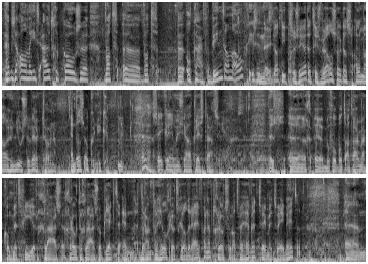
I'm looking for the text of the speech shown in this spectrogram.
hebben ze allemaal iets uitgekozen wat, uh, wat elkaar verbindt dan ook? Is het, nee, is... dat niet zozeer. Het is wel zo dat ze allemaal hun nieuwste werk tonen. En dat is ook uniek. Ja. Zeker in een museale presentatie. Dus bijvoorbeeld Atarma komt met vier glazen, grote glazen objecten. En er hangt een heel groot schilderij van. Het grootste wat we hebben, 2 met 2 meter. Um,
